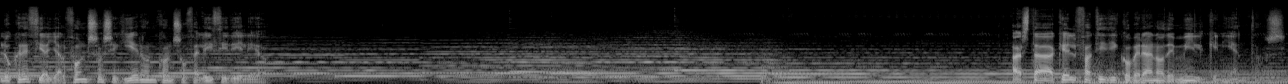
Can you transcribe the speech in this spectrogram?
Lucrecia y Alfonso siguieron con su feliz idilio. Hasta aquel fatídico verano de 1500.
